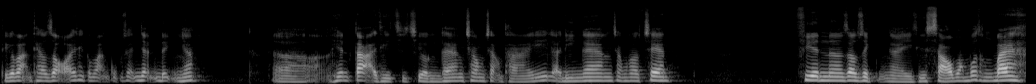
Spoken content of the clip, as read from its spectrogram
thì các bạn theo dõi thì các bạn cũng sẽ nhận định nhé à, ờ, hiện tại thì thị trường đang trong trạng thái là đi ngang trong downtrend Phiên ờ, giao dịch ngày thứ 6 31 tháng 3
